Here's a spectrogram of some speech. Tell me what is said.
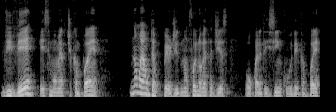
viver esse momento de campanha, não é um tempo perdido, não foi 90 dias ou 45 de campanha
